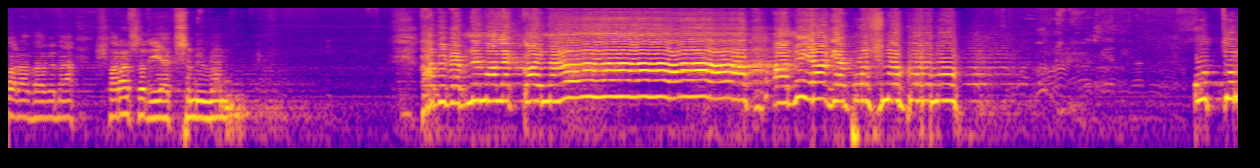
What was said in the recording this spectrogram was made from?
করা যাবে না, সরাসরি হাবিব ইবনে মালিক কয়, না, আমি আগে প্রশ্ন করব। উত্তর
